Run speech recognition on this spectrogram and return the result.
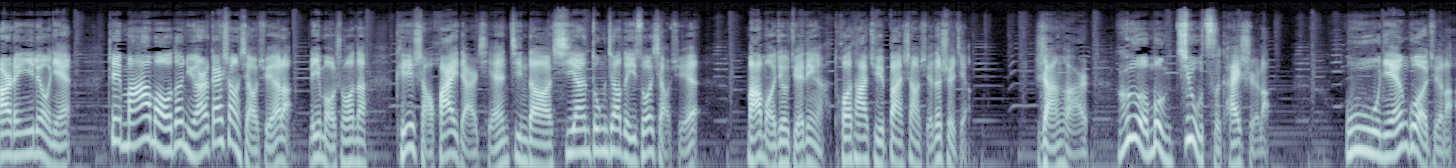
二零一六年，这马某的女儿该上小学了，李某说呢，可以少花一点钱进到西安东郊的一所小学，马某就决定啊，托他去办上学的事情。然而，噩梦就此开始了。五年过去了。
